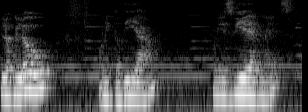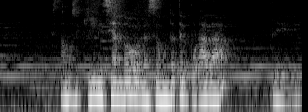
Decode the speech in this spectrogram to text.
Hello, hello. Bonito día. Hoy es viernes. Estamos aquí iniciando la segunda temporada de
